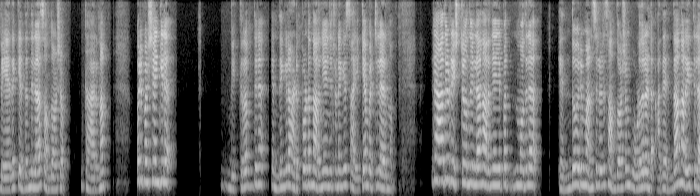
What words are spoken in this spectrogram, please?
വേദയ്ക്ക് എന്തെന്നില്ല സന്തോഷം. കാരണം ഒരു പക്ഷേങ്കിൽ വിക്രമത്തിന് എന്തെങ്കിലും അടുപ്പുണ്ടെന്ന് അറിഞ്ഞു കഴിഞ്ഞിട്ടുണ്ടെങ്കിൽ സഹിക്കാൻ പറ്റില്ലായിരുന്നു. രാധയുടെ ഇഷ്ടമൊന്നും ഇല്ലാന്ന് അറിഞ്ഞു കഴിഞ്ഞപ്പോ മുതൽ എന്തോ ഒരു മനസ്സിലൊരു സന്തോഷം കൂടുതലുണ്ട്. അതെന്താന്ന് അറിയത്തില്ല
